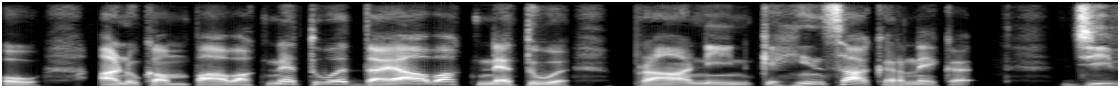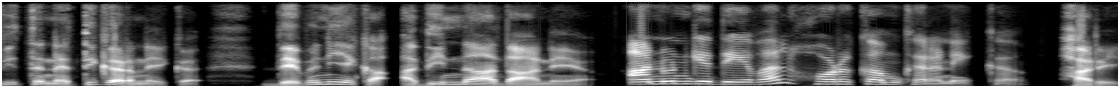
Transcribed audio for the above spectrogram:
ඔව් අනුකම්පාවක් නැතුව දයාවක් නැතුව ප්‍රාණීන්ක හිංසා කරන එක ජීවිත නැති කරන එක දෙවෙනි එක අදින්නාදානය අනුන්ගේ දේවල් හොරකම් කරන එක. හරි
